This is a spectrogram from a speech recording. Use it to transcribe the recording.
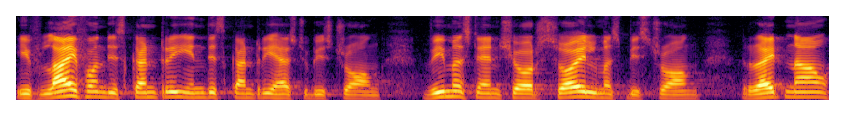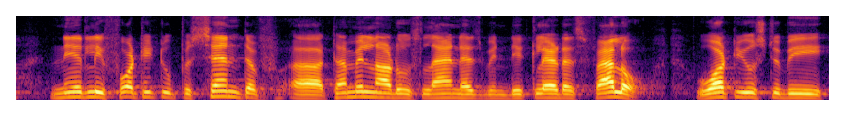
if life on this country, in this country has to be strong, we must ensure soil must be strong. Right now, nearly forty-two percent of uh, Tamil Nadu's land has been declared as fallow. What used to be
